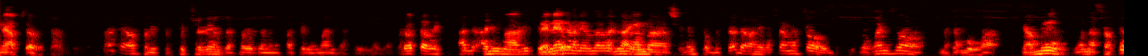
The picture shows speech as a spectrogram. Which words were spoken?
מעכשיו. עוד פעם, התפוצצות שרירים זה יכול להיות גם מנוחה של אימן. לא צריך. אז אני מעריך... בינינו אני אומר לך, אם השירים שלו בסדר, אני רושם אותו. לורנזו, גמור. גמור, לא נשפו.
